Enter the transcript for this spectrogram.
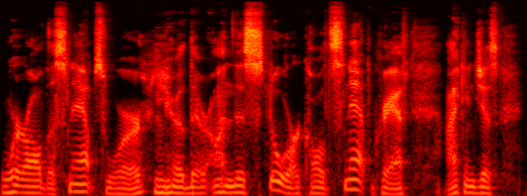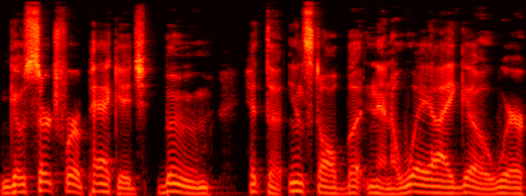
where all the snaps were. You know, they're on this store called Snapcraft. I can just go search for a package, boom, hit the install button, and away I go. Where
